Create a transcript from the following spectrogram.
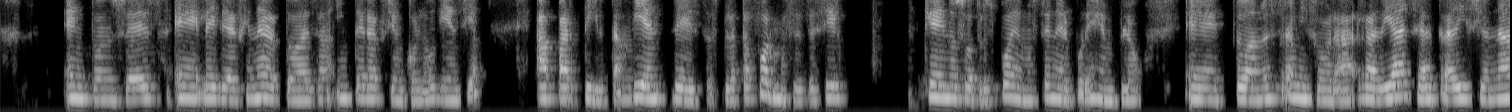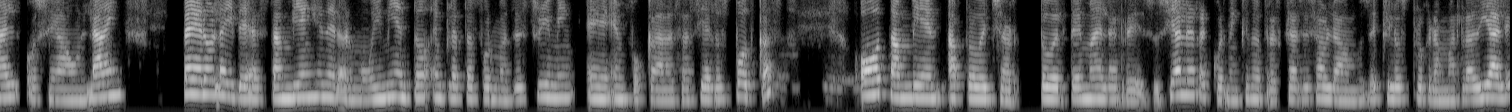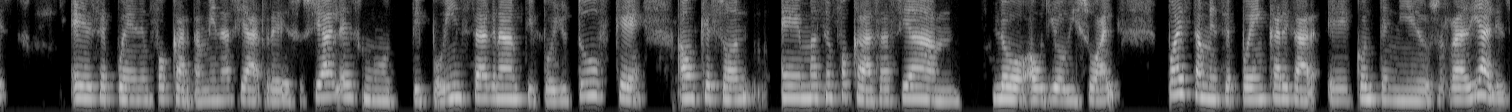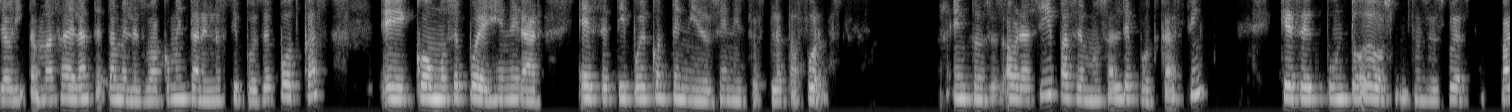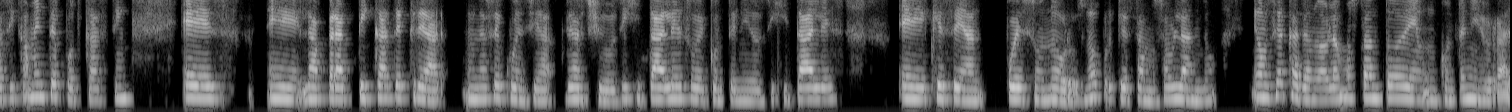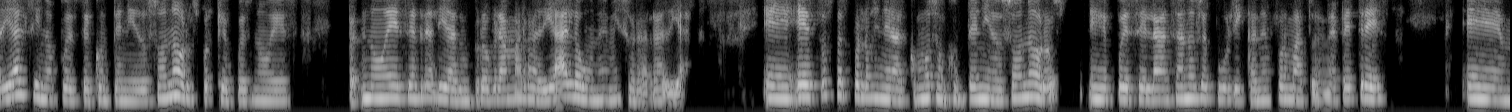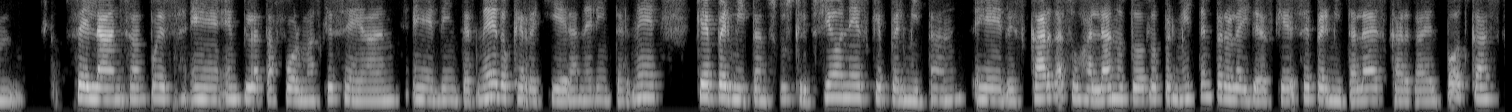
Entonces, eh, la idea es generar toda esa interacción con la audiencia a partir también de estas plataformas, es decir, que nosotros podemos tener, por ejemplo, eh, toda nuestra emisora radial, sea tradicional o sea online, pero la idea es también generar movimiento en plataformas de streaming eh, enfocadas hacia los podcasts o también aprovechar todo el tema de las redes sociales. Recuerden que en otras clases hablábamos de que los programas radiales eh, se pueden enfocar también hacia redes sociales como tipo Instagram, tipo YouTube, que aunque son eh, más enfocadas hacia mm, lo audiovisual, pues también se pueden cargar eh, contenidos radiales. Y ahorita más adelante también les voy a comentar en los tipos de podcast cómo se puede generar este tipo de contenidos en estas plataformas. Entonces, ahora sí, pasemos al de podcasting que es el punto 2. Entonces, pues básicamente podcasting es eh, la práctica de crear una secuencia de archivos digitales o de contenidos digitales eh, que sean pues sonoros, ¿no? Porque estamos hablando, digamos que acá ya no hablamos tanto de un contenido radial, sino pues de contenidos sonoros, porque pues no es, no es en realidad un programa radial o una emisora radial. Eh, estos, pues por lo general, como son contenidos sonoros, eh, pues se lanzan o se publican en formato MP3. Em, se lanzan pues eh, en plataformas que sean de internet o que requieran el internet, que permitan suscripciones, que permitan descargas. Ojalá no todos lo permiten, pero la idea es que se permita la descarga del podcast.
